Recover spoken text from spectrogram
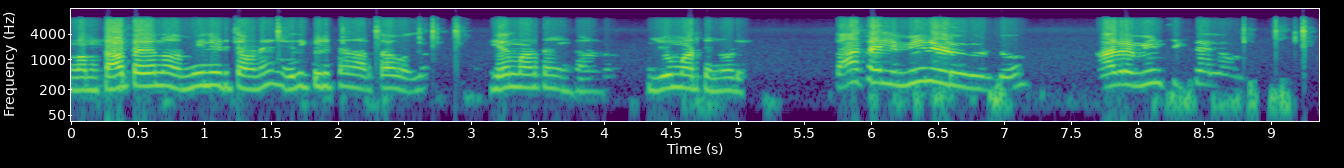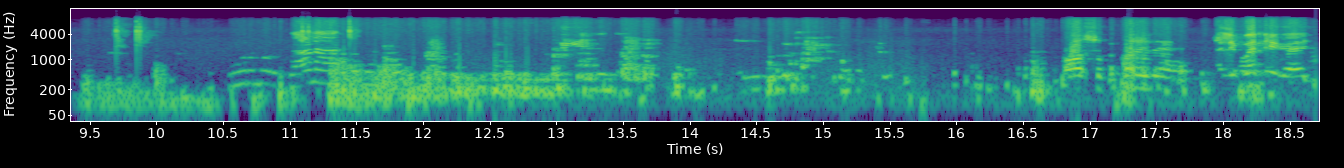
ನಮ್ ತಾತ ಏನೋ ಮೀನ್ ಹಿಡಿತಾವನೆ ಎದಕ್ ಹಿಡಿತಾನೆ ಅರ್ಥ ಆಗಲ್ಲ. ಏನ್ ಮಾಡ್ತಾನೆ ಅಂತ ತಗೊಂಡು ಜೂಮ್ ಮಾಡ್ತೀನಿ ನೋಡಿ. ತಾತ ಇಲ್ಲಿ ಮೀನ್ ಹಿಡಿದು ಉಂಟು ಆದ್ರೆ ಮೀನ್ ಸಿಗ್ತಾ ಇಲ್ಲ ಅವ್ನು ಮೂರ್ ಮೂರು ಗಾಣ ಬಹಳ ಸೂಪರ್ ಇದೆ. ಅಲ್ಲಿ ಬನ್ನಿ ಗಾಯ್ಸ್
